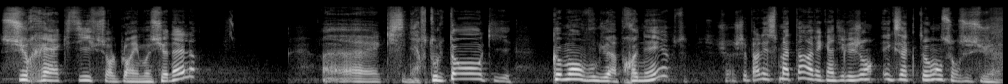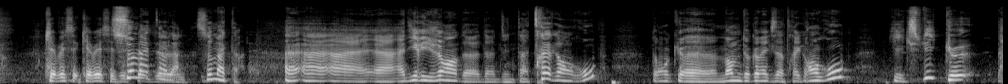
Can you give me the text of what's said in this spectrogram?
surréactif sur le plan émotionnel, qui s'énerve tout le temps, qui comment vous lui apprenez? J'ai parlé ce matin avec un dirigeant exactement sur ce sujet-là. Qui avait, qui avait cette ce matin-là, ce matin, un, un dirigeant d'un très grand groupe donc euh, membre de COMEX d'un très grand groupe, qui explique que, ben,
